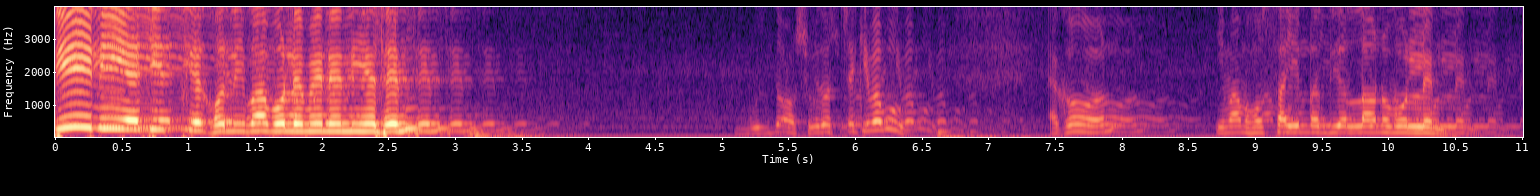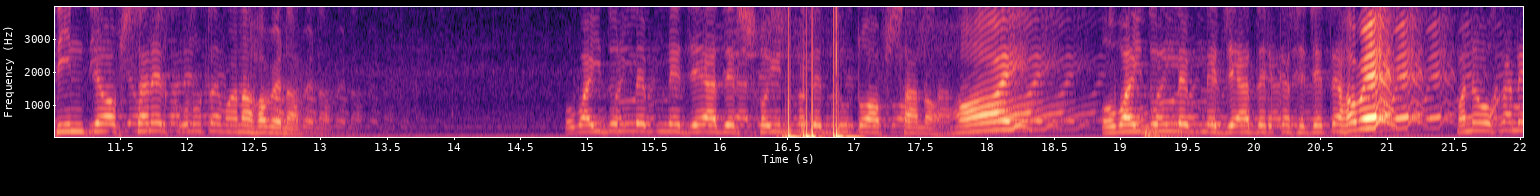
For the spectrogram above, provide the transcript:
তিনি এজিদকে খলিফা বলে মেনে নিয়েছেন। বুঝতে অসুবিধা হচ্ছে কি বাবু? এখন ইমাম হোসাইন রাদিয়াল্লাহু আনহু বললেন, তিনটে অপশনের কোনোটা মানা হবে না। ওবাইদুল্লাহ ইবনে জিয়াদের সৈন্যদের দুটো অপশন হয়। ওবাইদুল্লাহ ইবনে জিয়াদের কাছে যেতে হবে। মানে ওখানে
